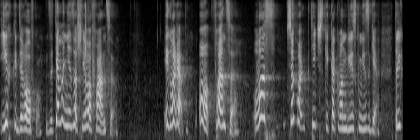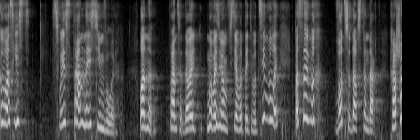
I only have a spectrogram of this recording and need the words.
их кодировку. Затем они зашли во Францию и говорят, о, Франция, у вас все практически как в английском языке, только у вас есть свои странные символы. Ладно, Франция, давай мы возьмем все вот эти вот символы и поставим их вот сюда в стандарт. Хорошо?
